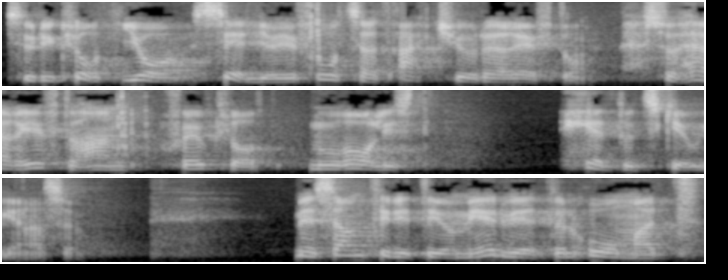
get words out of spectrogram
så det är klart, jag säljer ju fortsatt aktier därefter. Så här i efterhand, självklart, moraliskt helt åt skogen alltså. Men samtidigt är jag medveten om att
